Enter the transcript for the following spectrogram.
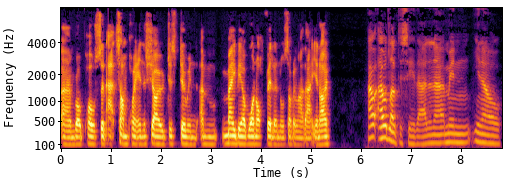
um, Rob Paulsen at some point in the show, just doing um, maybe a one-off villain or something like that. You know. I, I would love to see that, and I mean, you know,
